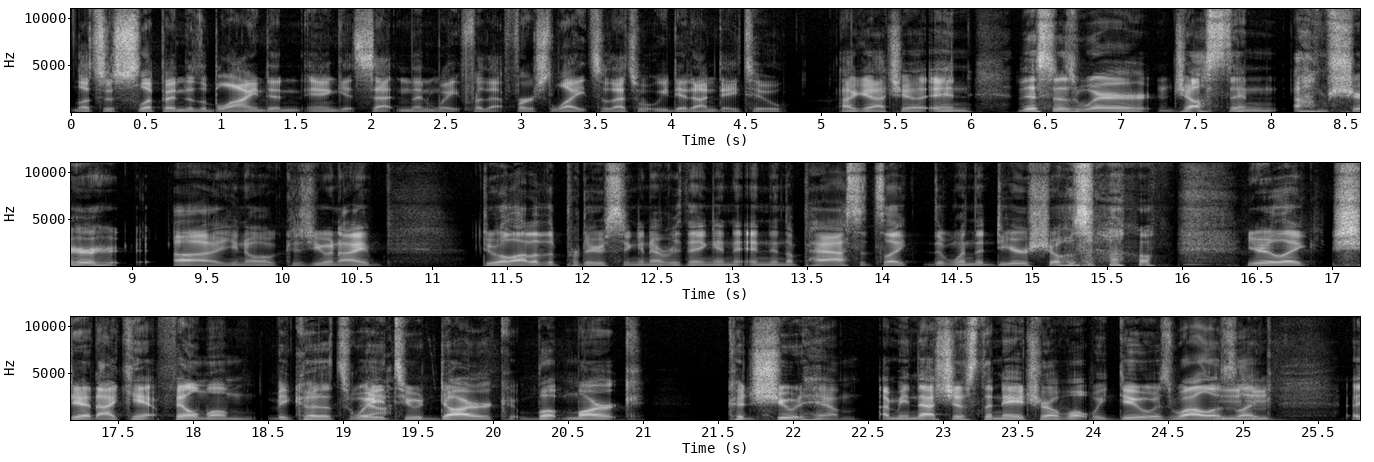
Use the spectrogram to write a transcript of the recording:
let's just slip into the blind and, and get set, and then wait for that first light. So that's what we did on day two. I gotcha. And this is where Justin, I'm sure, uh, you know, because you and I do a lot of the producing and everything. And, and in the past, it's like the, when the deer shows up, you're like, shit, I can't film them because it's way yeah. too dark. But Mark could shoot him. I mean, that's just the nature of what we do, as well as mm-hmm. like, uh,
